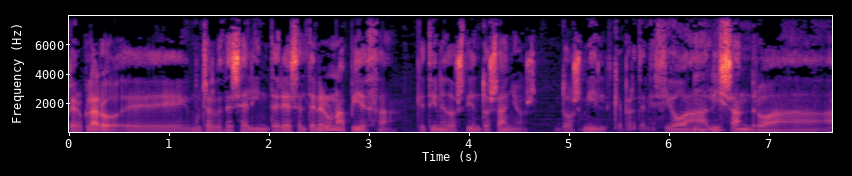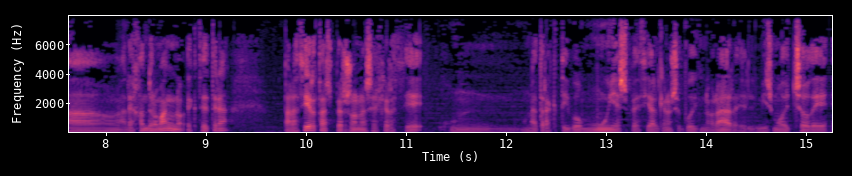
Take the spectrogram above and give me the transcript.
pero claro, eh, muchas veces el interés, el tener una pieza que tiene 200 años, 2000, que perteneció a Lisandro, a, Alejandro Magno, etcétera, para ciertas personas ejerce un, un, atractivo muy especial que no se puede ignorar. El mismo hecho de,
